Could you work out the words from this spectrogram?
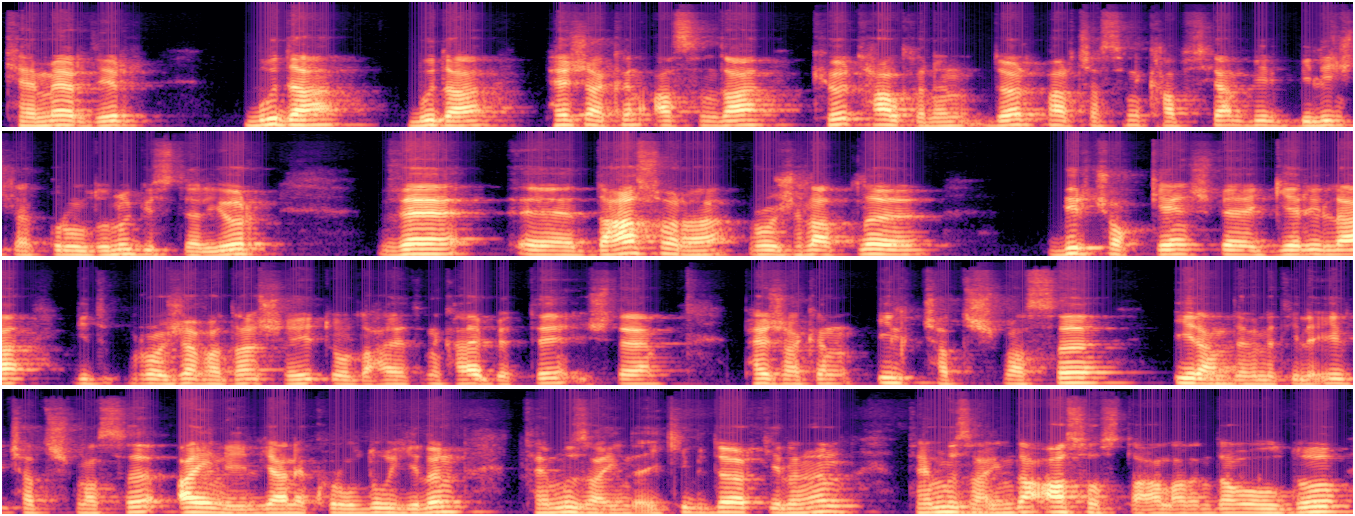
Kemer'dir. Bu da bu da PEJAK'ın aslında Kürt halkının dört parçasını kapsayan bir bilinçle kurulduğunu gösteriyor ve e, daha sonra Rojava'lı birçok genç ve gerilla gidip Rojava'da şehit oldu, hayatını kaybetti. İşte PEJAK'ın ilk çatışması İran devleti ile ilk çatışması aynı yıl yani kurulduğu yılın Temmuz ayında 2004 yılının Temmuz ayında Asos dağlarında oldu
